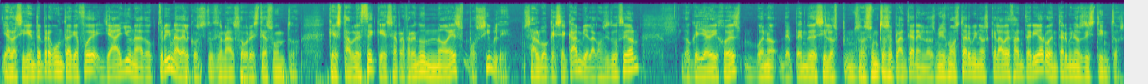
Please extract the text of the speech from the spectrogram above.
Y a la siguiente pregunta que fue, ya hay una doctrina del Constitucional sobre este asunto, que establece que ese referéndum no es posible, salvo que se cambie la Constitución. Lo que ella dijo es, bueno, depende de si los, asuntos se plantean en los mismos términos que la vez anterior o en términos distintos.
